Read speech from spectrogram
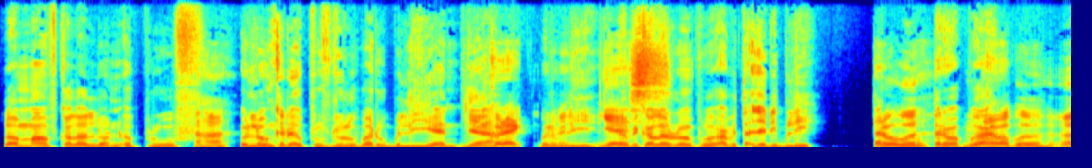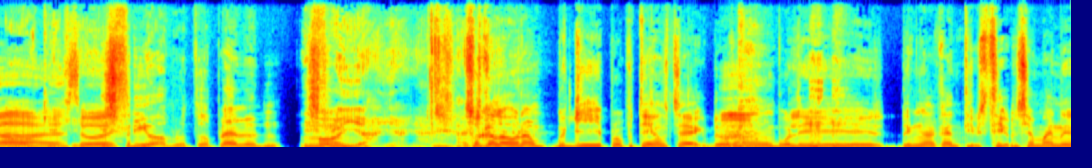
uh, maaf kalau loan approve, Aha. loan kena approve dulu baru beli kan? Yeah. correct Baru beli. yes. Tapi kalau loan approve habis tak jadi beli, tak ada apa tak ada apa-apa. tak kan? ada apa Oh, Ah, okay, okay. so It's free lah bro to apply loan. Oh ya ya ya. So kalau orang pergi property health check, hmm. orang boleh dengarkan tips-tips macam mana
